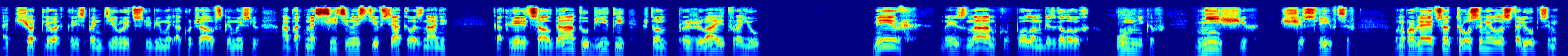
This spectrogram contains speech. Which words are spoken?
отчетливо корреспондирует с любимой Акуджавовской мыслью об относительности всякого знания, как верит солдат убитый, что он проживает в раю. Мир наизнанку полон безголовых умников, нищих, счастливцев. Он управляется трусами и властолюбцами,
